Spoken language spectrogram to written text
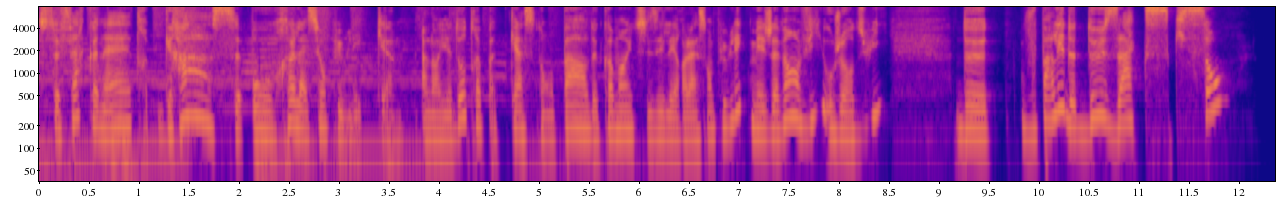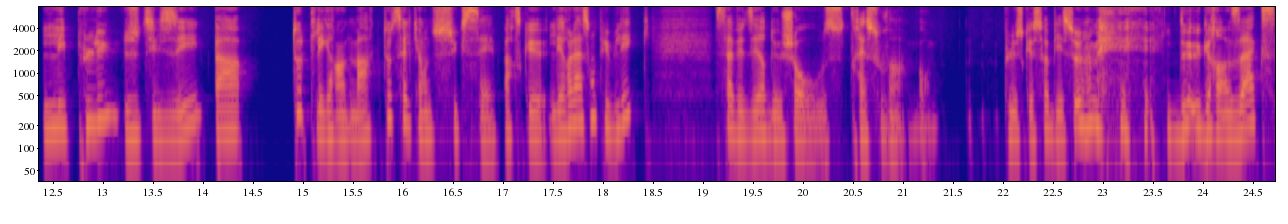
Se faire connaître grâce aux relations publiques. Alors, il y a d'autres podcasts où on parle de comment utiliser les relations publiques, mais j'avais envie aujourd'hui de vous parler de deux axes qui sont les plus utilisés par toutes les grandes marques, toutes celles qui ont du succès, parce que les relations publiques, ça veut dire deux choses très souvent. Bon, plus que ça, bien sûr, mais deux grands axes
